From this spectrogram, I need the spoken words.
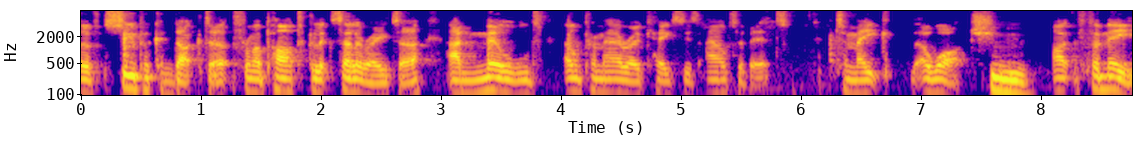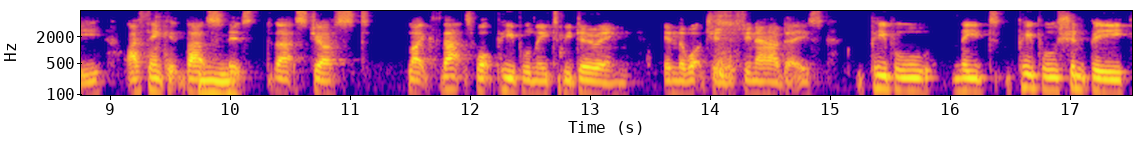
of superconductor from a particle accelerator and milled El Primero cases out of it to make a watch, Mm. I, for me, I think it, that's Mm. it's that's just like that's what people need to be doing in the watch industry nowadays. People need people shouldn't be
